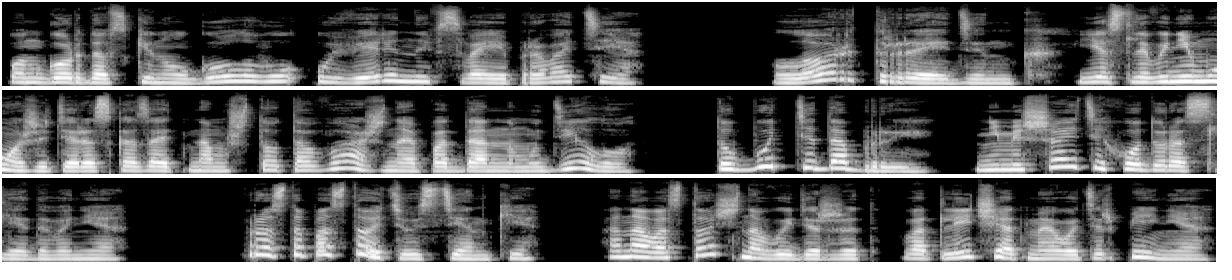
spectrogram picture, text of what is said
Он гордо вскинул голову, уверенный в своей правоте. «Лорд Рединг, если вы не можете рассказать нам что-то важное по данному делу, то будьте добры, не мешайте ходу расследования. Просто постойте у стенки. Она вас точно выдержит, в отличие от моего терпения.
